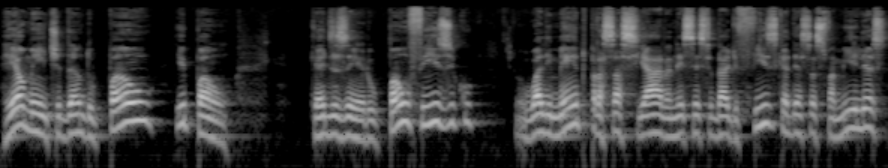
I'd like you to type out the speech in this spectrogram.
realmente dando pão e pão Quer dizer, o pão físico, o alimento para saciar a necessidade física dessas famílias,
